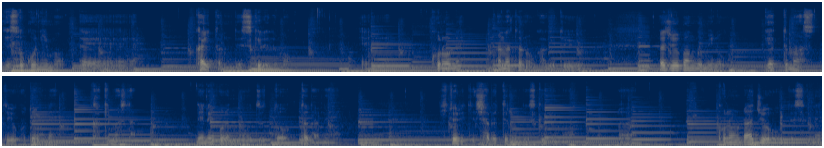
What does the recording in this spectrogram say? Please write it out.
で、そこにも、えー、書いたんですけれども、えー、このね、あなたのおかげというラジオ番組のやってますっていうことをね、書きました。でね、これもうずっとただね、一人で喋ってるんですけれども、まあ、このラジオをですね、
